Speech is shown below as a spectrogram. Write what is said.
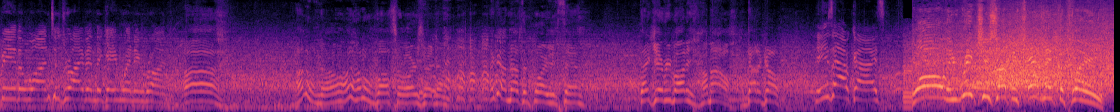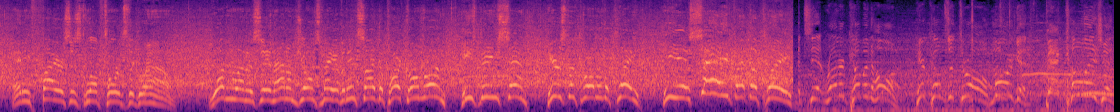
be the one to drive in the game-winning run? Uh, I don't know. I don't boss for orders right now. I got nothing for you, Sam. Thank you, everybody. I'm out. I gotta go. He's out, guys. Wall, he reaches up, he can't make the play, and he fires his glove towards the ground. One run is in. Adam Jones may have an inside the park home run. He's being sent. Here's the throw to the plate. He is safe at the plate. That's it. Runner coming home. Here comes the throw. Morgan, big collision.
